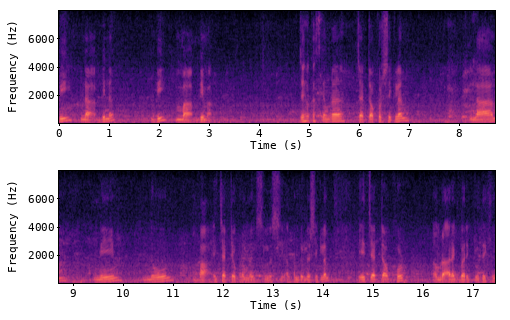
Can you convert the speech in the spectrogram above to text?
বি, না, বিনা। বি, মা, বিমা। যাই হোক, আজকে আমরা চারটা অক্ষর শিখলাম। লাম, মিম, নুন, বা এই চারটে অক্ষর আমরা আলহামদুলিল্লাহ শিখলাম। এই চারটা অক্ষর আমরা আরেকবার একটু দেখি।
